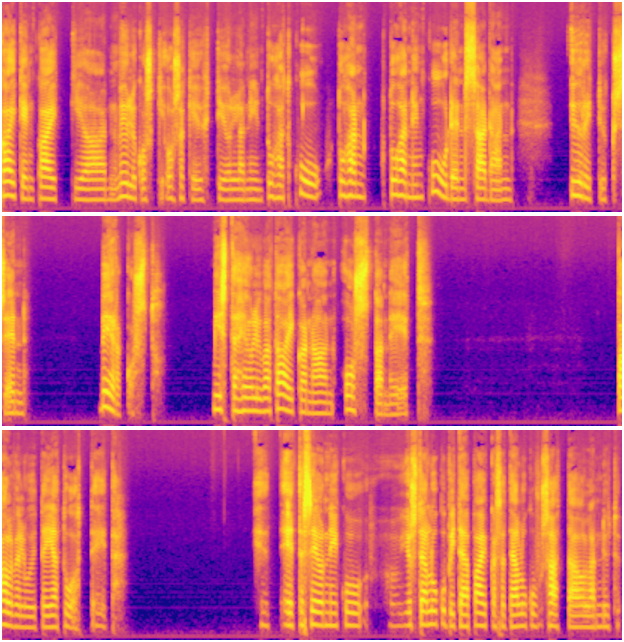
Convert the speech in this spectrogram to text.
kaiken kaikkiaan Myllykoski-osakeyhtiöllä niin 1600 yrityksen verkosto, mistä he olivat aikanaan ostaneet palveluita ja tuotteita. Että se on niin kuin, jos tämä luku pitää paikkansa, tämä luku saattaa olla nyt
